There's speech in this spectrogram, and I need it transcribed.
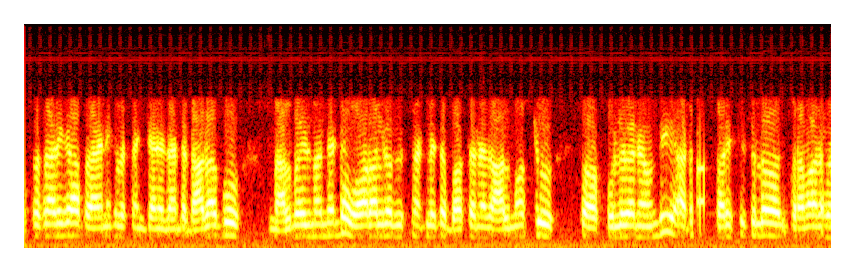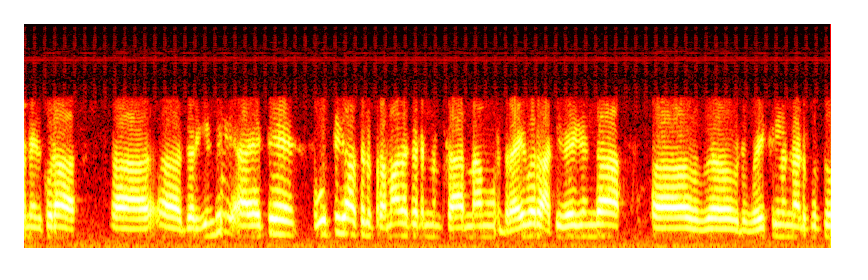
ఒక్కసారిగా ప్రయాణికుల సంఖ్య అనేది అంటే దాదాపు నలభై ఐదు మంది అంటే ఓవరాల్గా చూసినట్లయితే బస్సు అనేది ఆల్మోస్ట్ ఫుల్ గానే ఉంది. అటువంటి పరిస్థితుల్లో ప్రమాదం అనేది కూడా జరిగింది. అయితే పూర్తిగా అసలు ప్రమాద ఘటన కారణం డ్రైవర్ అతివేగంగా వెహికల్ నడుపుతూ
